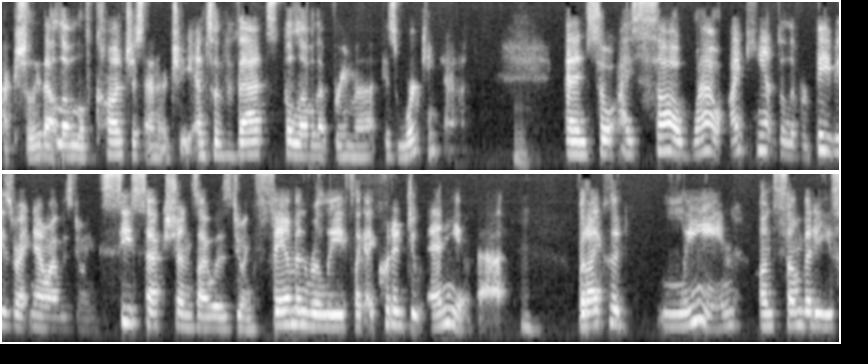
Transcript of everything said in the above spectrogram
actually, that level of conscious energy. And so that's the level that Breema is working at. Hmm. And so I saw, wow, I can't deliver babies right now. I was doing C sections, I was doing famine relief. Like I couldn't do any of that. Hmm. But I could lean on somebody's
